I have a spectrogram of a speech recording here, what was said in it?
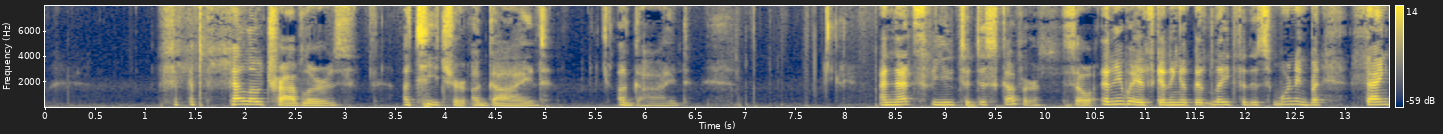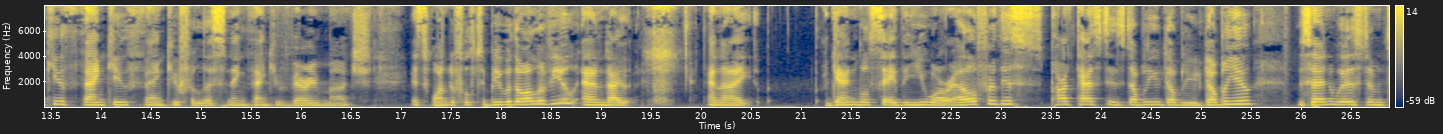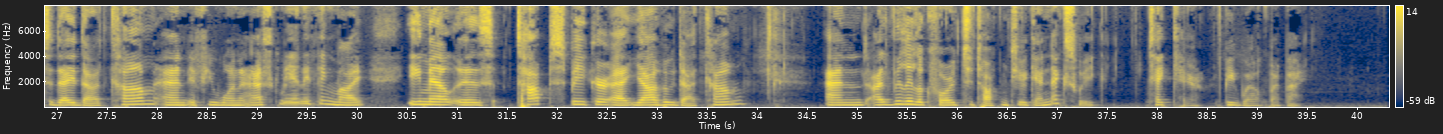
f- f- fellow travelers, a teacher, a guide, a guide. And that's for you to discover. So, anyway, it's getting a bit late for this morning, but thank you, thank you, thank you for listening. Thank you very much. It's wonderful to be with all of you, and I and I again will say the URL for this podcast is www.zenwisdomtoday.com. And if you want to ask me anything, my email is topspeaker at yahoo.com. And I really look forward to talking to you again next week. Take care. Be well. Bye bye.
